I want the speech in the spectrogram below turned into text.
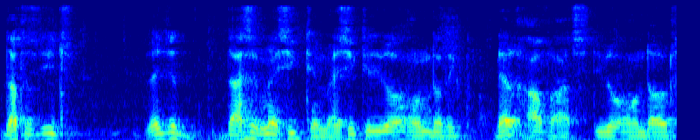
Dat is iets, weet je, daar zit mijn ziekte in. Mijn ziekte die wil gewoon dat ik bergafwaarts, die wil gewoon dood.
